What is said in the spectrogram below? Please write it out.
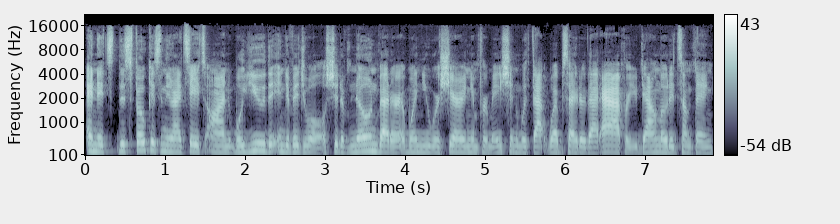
And it's this focus in the United States on, well, you, the individual, should have known better when you were sharing information with that website or that app, or you downloaded something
